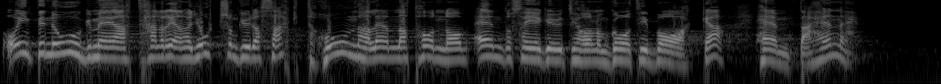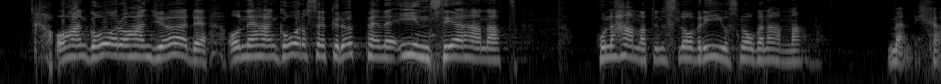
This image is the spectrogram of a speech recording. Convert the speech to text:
Och inte nog med att han redan har gjort som Gud har sagt, hon har lämnat honom, ändå säger Gud till honom, gå tillbaka, hämta henne. Och han går och han gör det och när han går och söker upp henne inser han att hon har hamnat under slaveri hos någon annan människa.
